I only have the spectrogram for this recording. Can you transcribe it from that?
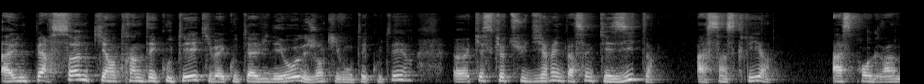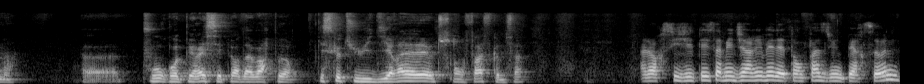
à une personne qui est en train de t'écouter, qui va écouter la vidéo, des gens qui vont t'écouter, hein, euh, qu'est-ce que tu dirais à une personne qui hésite à s'inscrire à ce programme euh, pour repérer ses peurs d'avoir peur? Qu'est-ce que tu lui dirais Tu seras en face comme ça? Alors, si j'étais, ça m'est déjà arrivé d'être en face d'une personne,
